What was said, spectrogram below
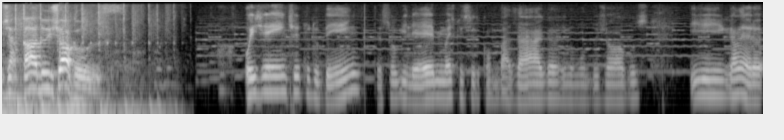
Jabá dos jogos. Oi, gente, tudo bem? Eu sou o Guilherme, mais conhecido como Bazaga e no mundo dos jogos. E galera,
